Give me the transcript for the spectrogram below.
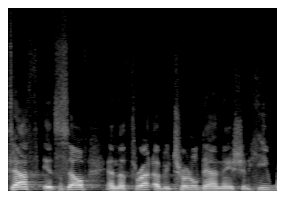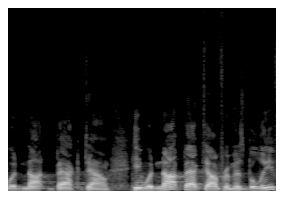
death itself and the threat of eternal damnation, he would not back down. He would not back down from his belief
